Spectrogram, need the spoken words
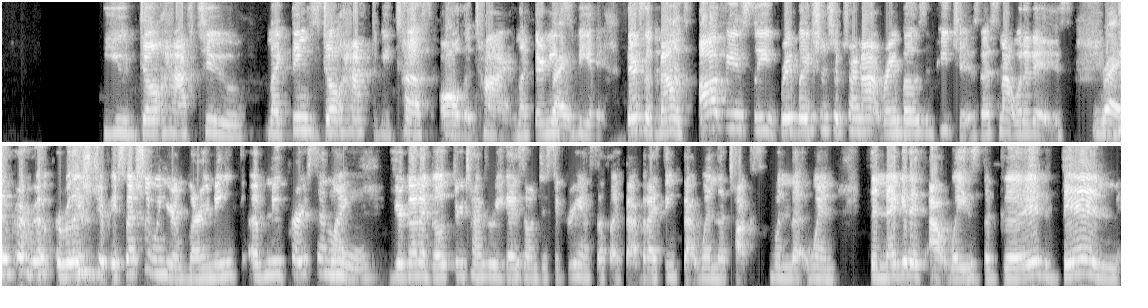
you don't have to like things don't have to be tough all the time like there needs Right. to be a, there's a balance obviously relationships are not rainbows and peaches that's not what it is Right. the, a relationship especially when you're learning a new person like Mm. you're gonna go through times where you guys don't disagree and stuff like that but i think that when the talks when the when the negative outweighs the good then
